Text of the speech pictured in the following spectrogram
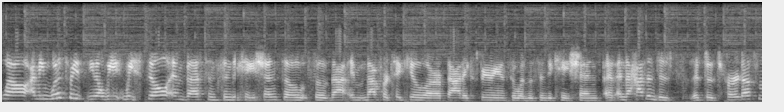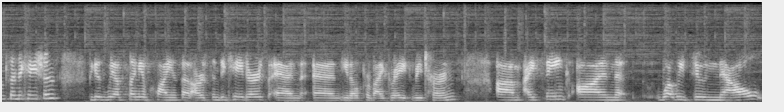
Well, I mean, with you know, we, we still invest in syndication. So so that in that particular bad experience, it was a syndication, and, and that hasn't just deterred us from syndications because we have plenty of clients that are syndicators and and you know provide great returns. Um, I think on what we do now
